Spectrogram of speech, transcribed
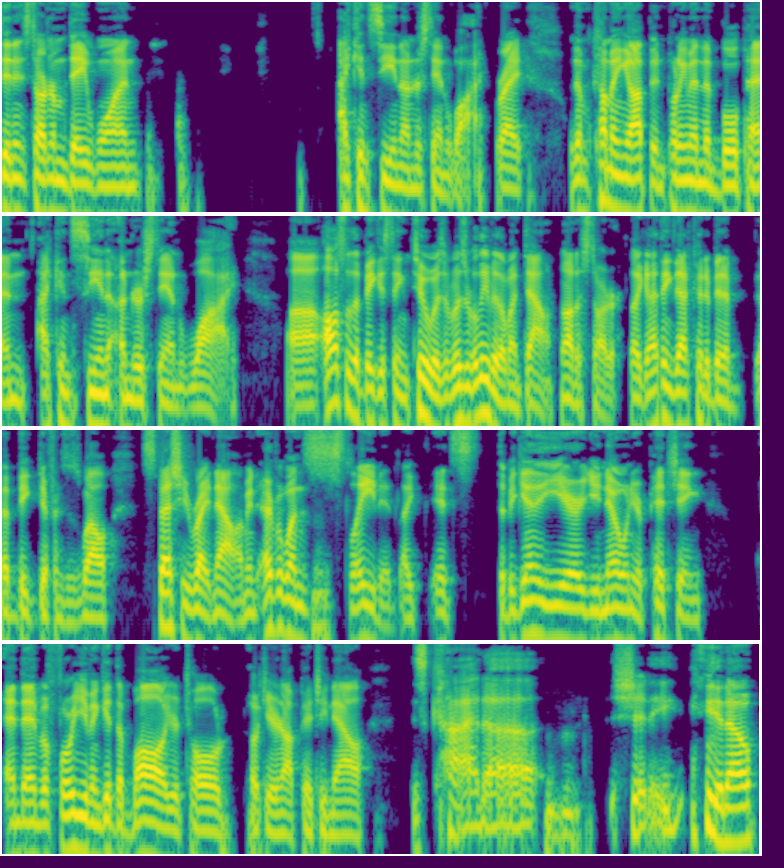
didn't start him day one. I can see and understand why. Right, with them coming up and putting him in the bullpen, I can see and understand why. Uh, also, the biggest thing too was it was a reliever that went down, not a starter. Like I think that could have been a, a, big difference as well, especially right now. I mean, everyone's slated. Like it's the beginning of the year, you know when you're pitching, and then before you even get the ball, you're told, "Okay, you're not pitching now." It's kind of mm-hmm. shitty, you know.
